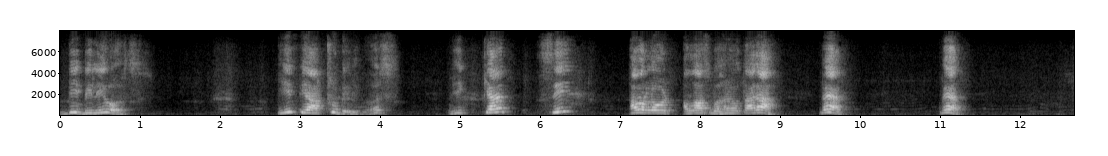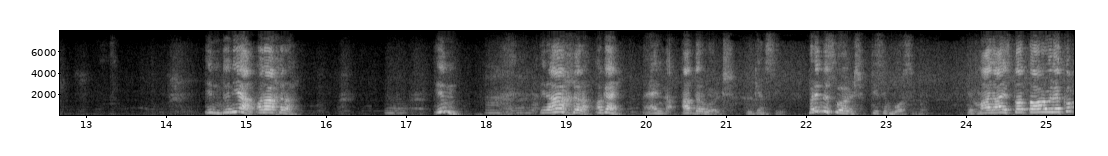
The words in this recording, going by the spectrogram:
the believers, if we are true believers, we can see our Lord Allah subhanahu wa ta'ala. Where? Where? In dunya or akhirah? In in akhirah. Okay. And other world we can see. But in this world it is impossible. إما لا يستطاع لكم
